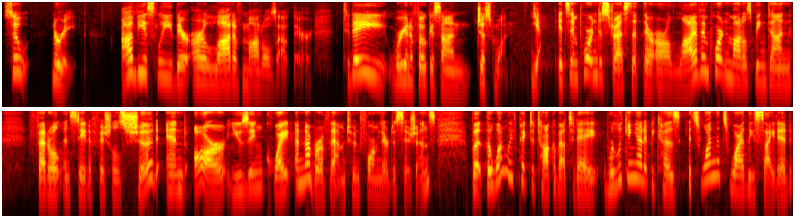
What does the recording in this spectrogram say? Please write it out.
So, Nurith, obviously there are a lot of models out there. Today, we're going to focus on just one. Yeah, it's important to stress that there are a lot of important models being done. Federal and state officials should and are using quite a number of them to inform their decisions. But the one we've picked to talk about today, we're looking at it because it's one that's widely cited,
